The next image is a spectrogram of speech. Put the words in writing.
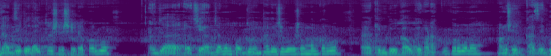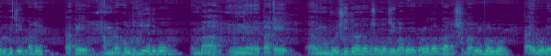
যার যেটা দায়িত্ব, সে সেটা করব। যার চেয়ার যেমন যেমন তাকে সেভাবে সম্মান করব কিন্তু কাউকে কটাক্ষ করব না। মানুষের কাজে ভুল হতেই পারে, তাকে আমরা ভুল ধরিয়ে দেবো বা তাকে ভুল শুধরানোর জন্য যেভাবে বলা দরকার, সেভাবেই বলব। তাই বলে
